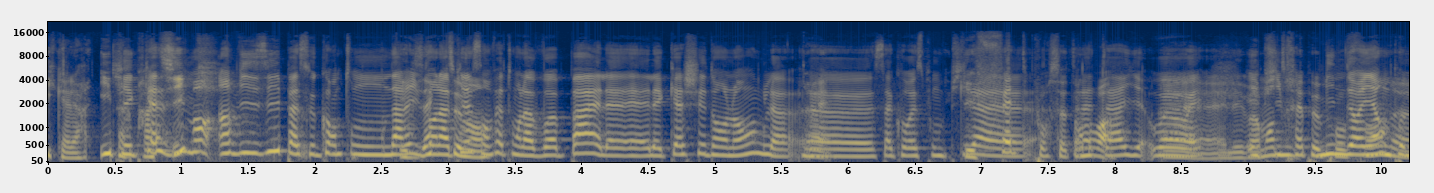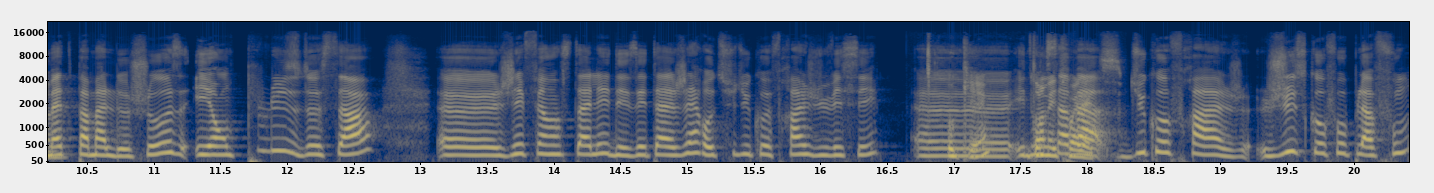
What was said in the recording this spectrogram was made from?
et qui a l'air qui hyper est pratique. quasiment invisible parce que quand on arrive dans la pièce, en fait, on la voit pas, elle est, elle est cachée dans l'angle. Euh, ça correspond qui pile à, faite pour cet à la endroit. taille. Ouais, ouais. Elle est Et vraiment puis, très peu mine de rien, on peut mettre pas mal de choses. Et en plus de ça, j'ai fait installer des étagères au-dessus du coffrage du WC. Euh, et donc ça toilettes. va du coffrage jusqu'au faux plafond.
